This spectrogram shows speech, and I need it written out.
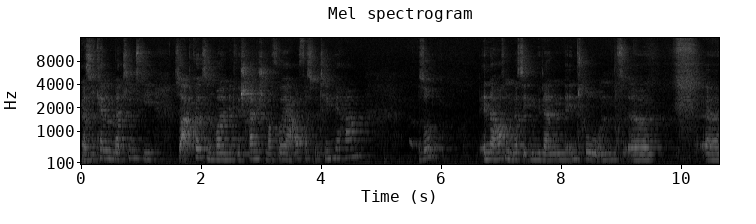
Ja. Also ich kenne mal Teams, die so abkürzen wollen mit, wir schreiben schon mal vorher auf, was für Themen wir haben. So, in der Hoffnung, dass sie irgendwie dann Intro und äh, äh,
